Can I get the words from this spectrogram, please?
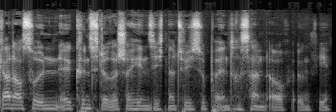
Gerade auch so in äh, künstlerischer Hinsicht natürlich super interessant auch irgendwie.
